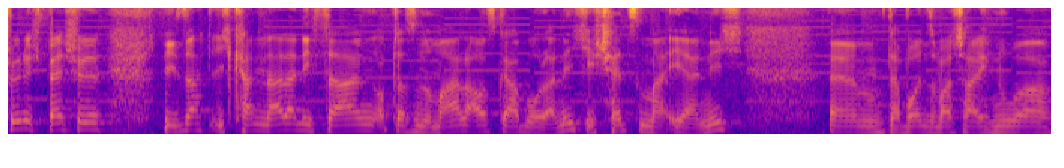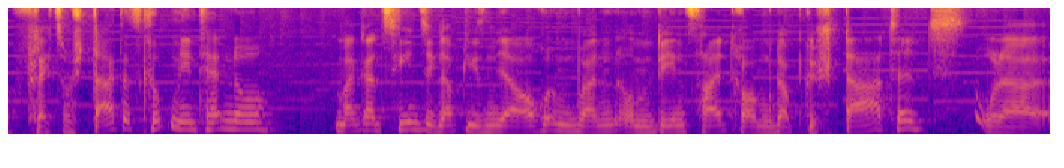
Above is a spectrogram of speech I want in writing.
schönes Special. Wie gesagt, ich kann leider nicht sagen, ob das eine normale Ausgabe oder nicht. Ich schätze mal eher nicht. Ähm, da wollen sie wahrscheinlich nur vielleicht zum Start des Club Nintendo Magazins. Ich glaube, die sind ja auch irgendwann um den Zeitraum glaub, gestartet oder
